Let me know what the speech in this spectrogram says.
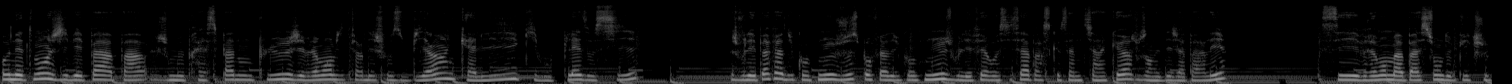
Honnêtement, j'y vais pas à pas, je me presse pas non plus, j'ai vraiment envie de faire des choses bien, quali, qui vous plaisent aussi. Je voulais pas faire du contenu juste pour faire du contenu, je voulais faire aussi ça parce que ça me tient à cœur, je vous en ai déjà parlé. C'est vraiment ma passion depuis que je suis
